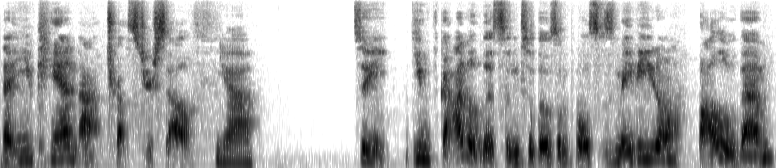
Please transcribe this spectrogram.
that you cannot trust yourself. Yeah. So you, you've got to listen to those impulses. Maybe you don't follow them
